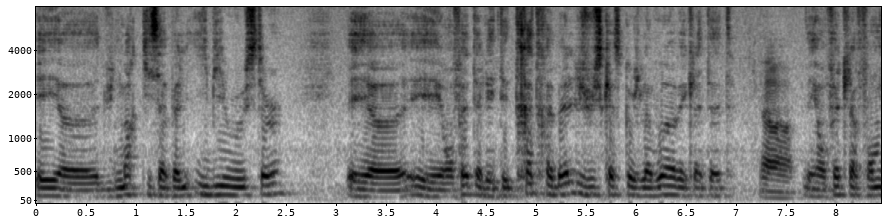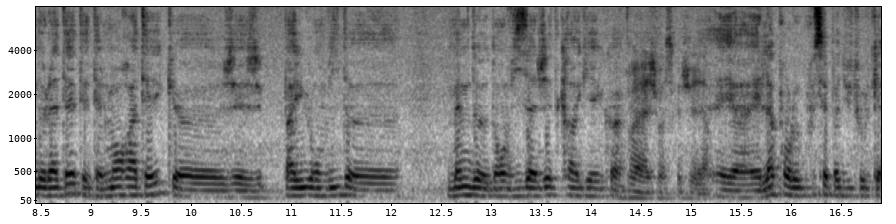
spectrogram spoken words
et euh, d'une marque qui s'appelle EB Rooster. Et, et en fait, elle était très très belle jusqu'à ce que je la vois avec la tête. Ah, Et en fait, la forme de la tête est tellement ratée que j'ai pas eu envie de même de- d'envisager de craquer quoi. ouais, je vois ce que je veux dire. Et, euh, et là, pour le coup, c'est pas du tout le cas.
